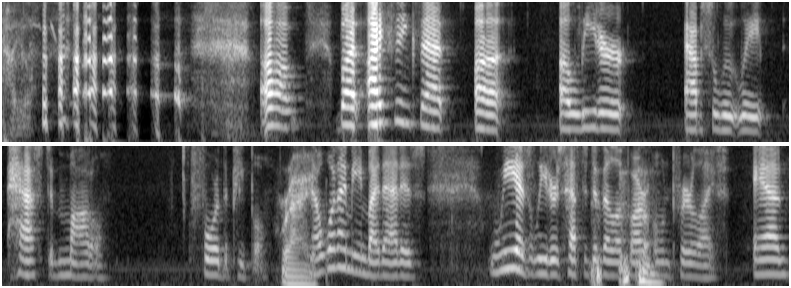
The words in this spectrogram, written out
title. um, but I think that uh, a leader absolutely has to model for the people. Right. Now, what I mean by that is we as leaders have to develop our own prayer life. And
